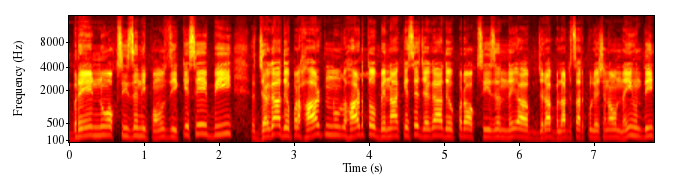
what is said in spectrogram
ਬ੍ਰੇਨ ਨੂੰ ਆਕਸੀਜਨ ਨਹੀਂ ਪਹੁੰਚਦੀ। ਕਿਸੇ ਵੀ ਜਗ੍ਹਾ ਦੇ ਉੱਪਰ ਹਾਰਟ ਨੂੰ ਹਾਰਟ ਤੋਂ ਬਿਨਾ ਕਿਸੇ ਜਗ੍ਹਾ ਦੇ ਉੱਪਰ ਆਕਸੀਜਨ ਨਹੀਂ ਅ, ਜਿਹੜਾ ਬਲੱਡ ਸਰਕੂਲੇਸ਼ਨ ਆ ਉਹ ਨਹੀਂ ਹੁੰਦੀ।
